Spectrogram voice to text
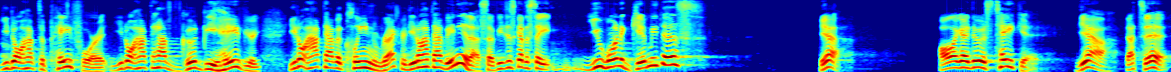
You don't have to pay for it. You don't have to have good behavior. You don't have to have a clean record. You don't have to have any of that stuff. You just got to say, You want to give me this? Yeah. All I got to do is take it. Yeah, that's it.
